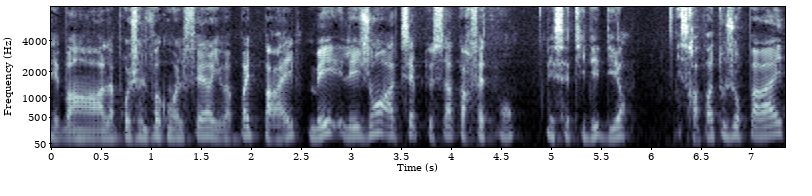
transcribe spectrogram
eh ben, la prochaine fois qu'on va le faire, il va pas être pareil. Mais les gens acceptent ça parfaitement. Et cette idée de dire, il sera pas toujours pareil.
